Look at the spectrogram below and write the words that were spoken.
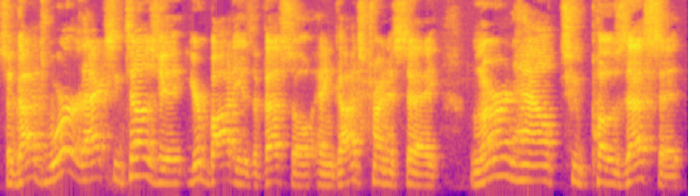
So God's word actually tells you your body is a vessel, and God's trying to say, learn how to possess it,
